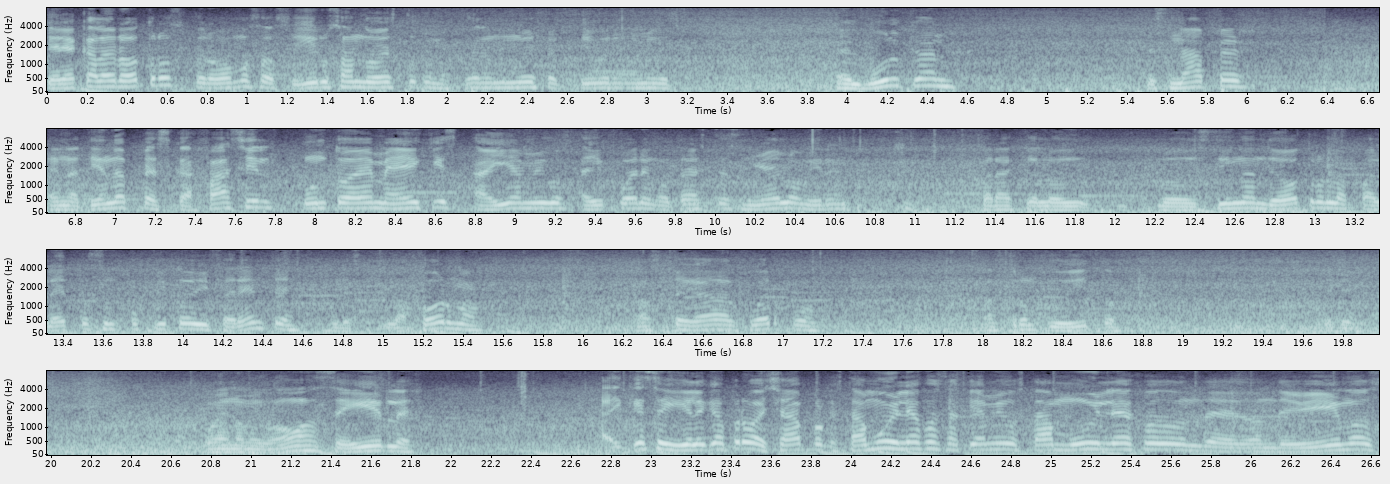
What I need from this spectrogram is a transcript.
Quería calar otros, pero vamos a seguir usando esto que me queda muy efectivo, amigos. El Vulcan Snapper en la tienda pescafacil.mx. Ahí, amigos, ahí pueden encontrar este señuelo, miren, para que lo, lo distingan de otros. La paleta es un poquito diferente, la forma, más pegada al cuerpo, más trompudito. Bueno, amigos, vamos a seguirle. Hay que seguirle, hay que aprovechar porque está muy lejos aquí, amigos. Está muy lejos donde, donde vivimos,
